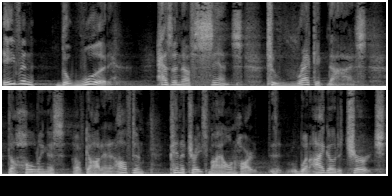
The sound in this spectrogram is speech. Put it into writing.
Even the wood has enough sense to recognize the holiness of God. And it often penetrates my own heart when I go to church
